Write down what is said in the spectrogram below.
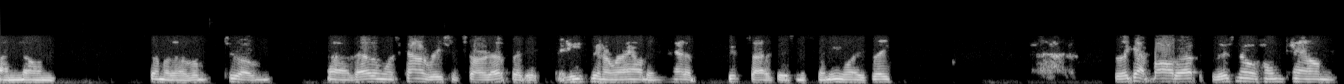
I've known some of them, two of them. Uh, the other one's kind of recent startup, but it, he's been around and had a good sized business. But anyways, they so they got bought up. So there's no hometown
